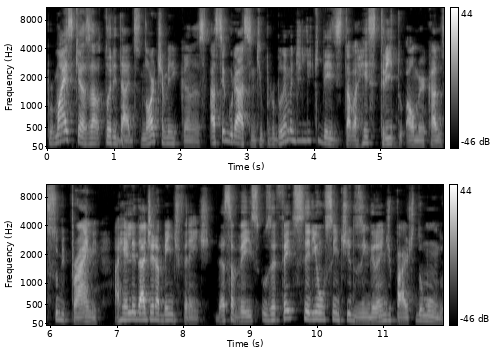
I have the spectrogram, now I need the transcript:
por mais que as autoridades norte-americanas assegurassem que o problema de liquidez estava restrito ao mercado subprime, a realidade era bem diferente. Dessa vez, os efeitos seriam sentidos em grande parte do mundo.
